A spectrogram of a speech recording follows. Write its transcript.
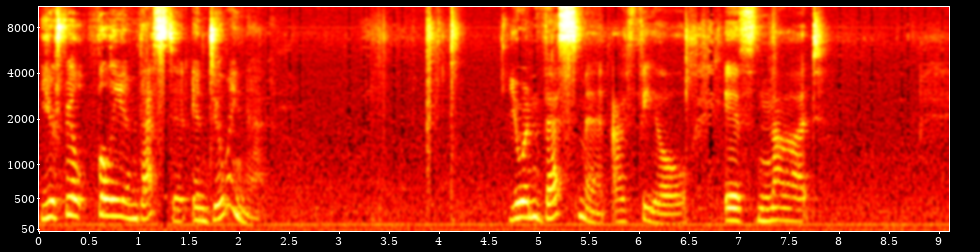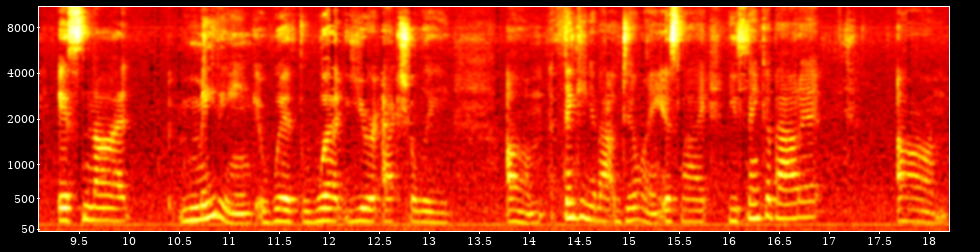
you're feel fully invested in doing that. Your investment, I feel, is not it's not meeting with what you're actually um, thinking about doing. It's like you think about it, um,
